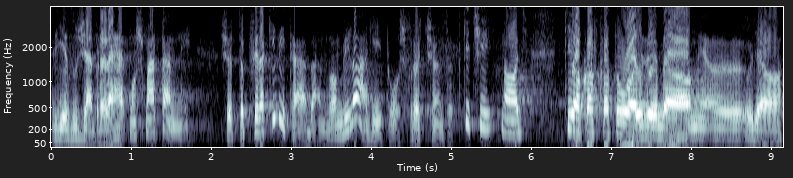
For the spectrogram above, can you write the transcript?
Jézus zsebre lehet most már tenni? Sőt, többféle kivitelben van világítós, fröccsöntött, kicsi, nagy, kiakasztható a, izébe, a, ugye a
